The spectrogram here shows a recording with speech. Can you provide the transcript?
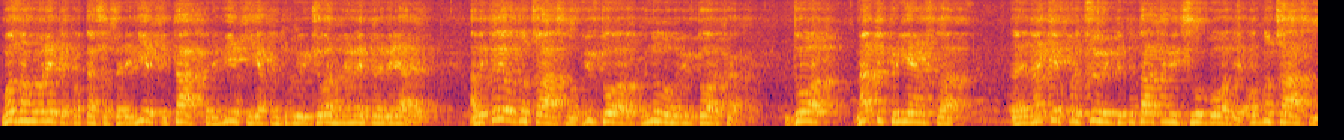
можна говорити про те, що перевірки, так, перевірки, є контролюючі органи, вони перевіряють. Але коли одночасно, вівторок, минулого вівторка, до, на підприємства, е, на яких працюють депутати від свободи, одночасно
